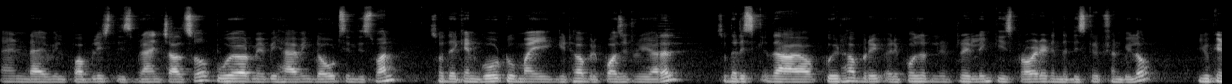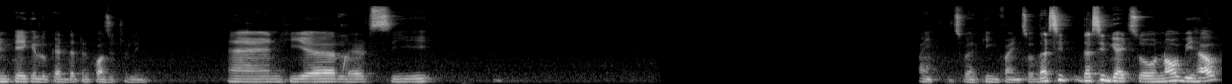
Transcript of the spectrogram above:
And i will publish this branch also. Whoever may be having doubts in this one so they can go to my github repository url. So that is the github repository link is provided in the description below. You can take a look at that repository link. And here let's see fine it's working fine. So that's it that's it guys. So now we have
